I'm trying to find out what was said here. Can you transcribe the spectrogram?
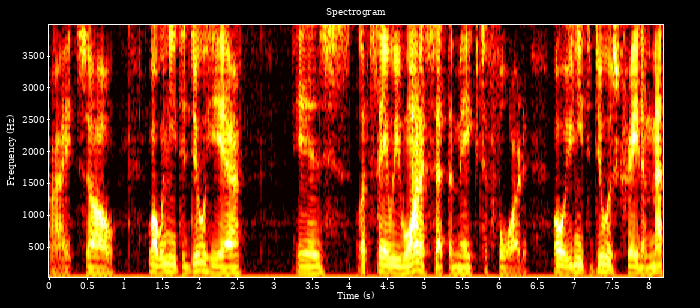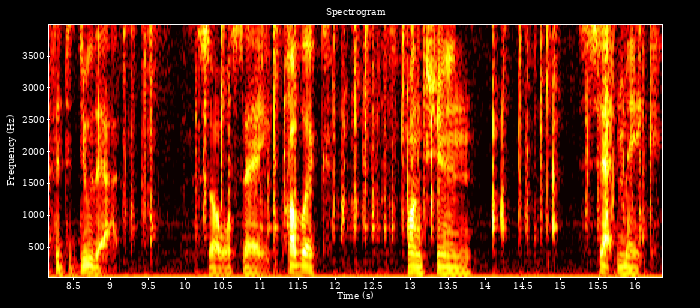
Alright, so what we need to do here is, let's say we want to set the make to Ford. What we need to do is create a method to do that. So we'll say public function set make.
